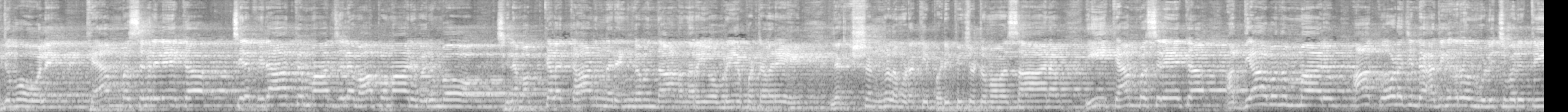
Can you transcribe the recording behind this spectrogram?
ഇതുപോലെ ക്യാമ്പസുകളിലേക്ക് ചില പിതാക്കന്മാർ ചില വാപ്പമാര് വരുമ്പോ ചില മക്കളെ കാണുന്ന രംഗം എന്താണെന്നറിയോ? പ്രിയപ്പെട്ടവരെ ലക്ഷങ്ങൾ മുടക്കി പഠിപ്പിച്ചിട്ടും അവസാനം ഈ ക്യാമ്പസിലേക്ക് അധ്യാപകന്മാരും ആ കോളേജിന്റെ അധികൃതരും വിളിച്ചു വരുത്തി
